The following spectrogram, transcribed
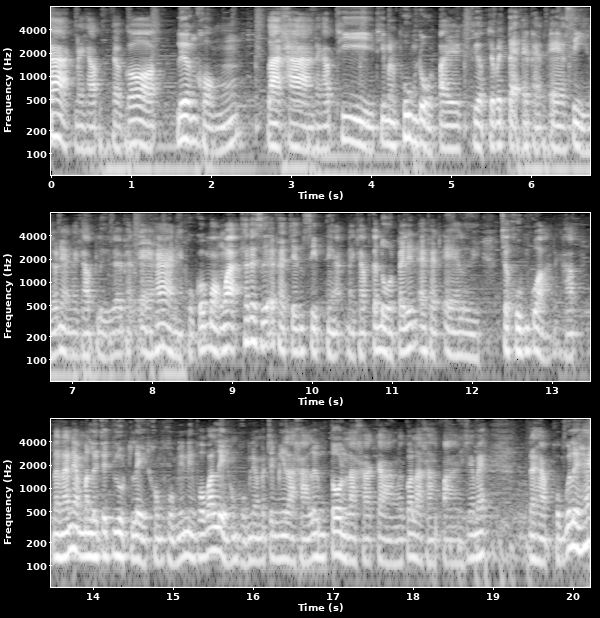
ยากนะครับแล้วก็เรื่องของราคานะครับที่ที่มันพุ่งโดดไปเกือบจะไปแตะ iPad Air 4 แล้วเนี่ยนะครับหรือ iPad Air 5 เนี่ย ผมก็มองว่าถ้าจะซื้อ iPad Gen 10 เนี่ยนะครับกระโดดไปเล่น iPad Air เลยจะคุ้มกว่านะครับดังนั้นเนี่ยมันเลยจะหลุดเลทของผมนิดนึง เพราะว่าเลทของผมเนี่ยมันจะมีราคาเริ่มต้นราคากลางแล้วก็ราคาปลายใช่ไหม นะครับผมก็เลยให้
